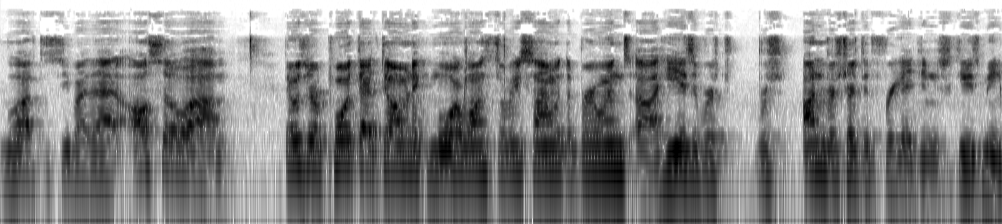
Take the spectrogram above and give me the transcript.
We'll have to see by that. Also, um, there was a report that Dominic Moore wants to re-sign with the Bruins. Uh, he is a res- unrestricted free agent. Excuse me.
